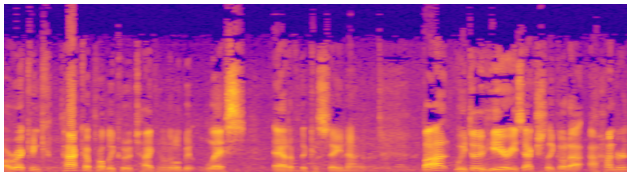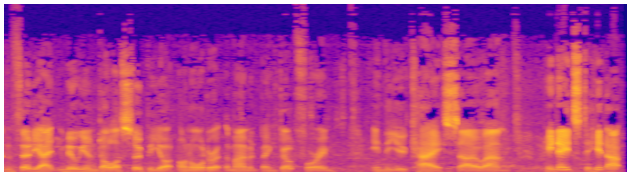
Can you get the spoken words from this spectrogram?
I reckon Packer probably could have taken a little bit less out of the casino. But we do hear he's actually got a $138 million super yacht on order at the moment being built for him in the UK. So um, he needs to hit up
